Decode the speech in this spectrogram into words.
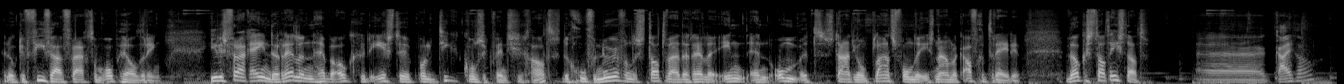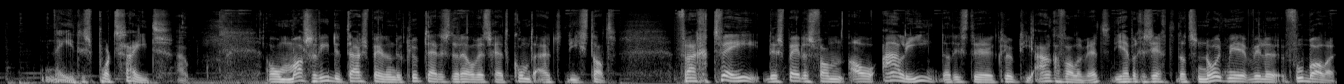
En ook de FIFA vraagt om opheldering. Hier is vraag 1. De rellen hebben ook de eerste politieke consequenties gehad. De gouverneur van de stad waar de rellen in en om het stadion plaatsvonden... is namelijk afgetreden. Welke stad is dat? Uh, Cairo? Nee, het is Port Said. Oh. Al-Masri, de thuisspelende club tijdens de relwedstrijd, komt uit die stad. Vraag 2. De spelers van Al-Ali, dat is de club die aangevallen werd... die hebben gezegd dat ze nooit meer willen voetballen.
